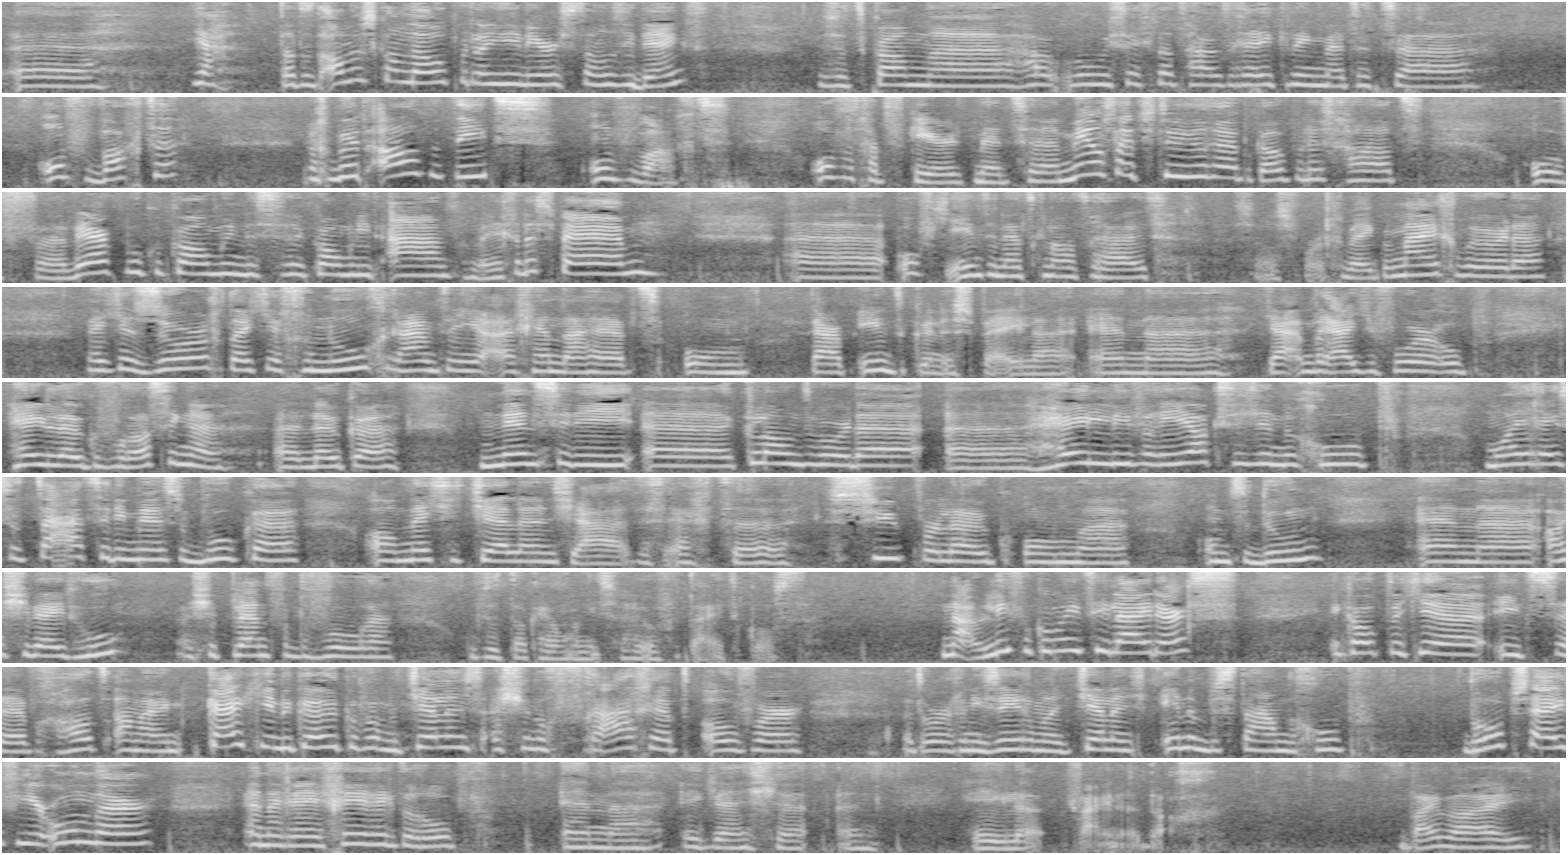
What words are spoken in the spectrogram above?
uh, uh, ja, dat het anders kan lopen dan je in eerste instantie denkt. Dus het kan, hou, hoe zeg je dat? Houd rekening met het onverwachte. Er gebeurt altijd iets onverwacht. Of het gaat verkeerd met mails uitsturen, heb ik ook wel eens gehad. Of werkboeken komen, de, komen niet aan vanwege de spam. of je internet knalt eruit zoals vorige week bij mij gebeurde. Weet je, zorg dat je genoeg ruimte in je agenda hebt om daarop in te kunnen spelen. En, uh, ja, en bereid je voor op hele leuke verrassingen. Uh, leuke mensen die uh, klant worden. hele lieve reacties in de groep. Mooie resultaten die mensen boeken. Al met je challenge. Ja, het is echt super leuk om, om te doen. En als je weet hoe, als je plant van tevoren, hoeft het ook helemaal niet zo heel veel tijd te kosten. Nou, lieve communityleiders, ik hoop dat je iets hebt gehad aan mijn kijkje in de keuken van mijn challenge. Als je nog vragen hebt over het organiseren van een challenge in een bestaande groep, drop ze even hieronder en dan reageer ik erop. En uh, ik wens je een hele fijne dag. Bye bye.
